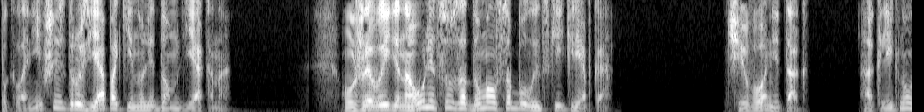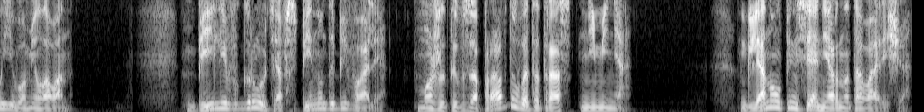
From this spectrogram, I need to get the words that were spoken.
Поклонившись, друзья покинули дом дьякона. Уже выйдя на улицу, задумался Булыцкий крепко. «Чего не так?» — окликнул его Милован. «Били в грудь, а в спину добивали. Может, и взаправду в этот раз не меня?» Глянул пенсионер на товарища.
